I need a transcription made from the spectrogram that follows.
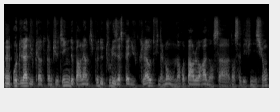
Donc au-delà du cloud computing, de parler un petit peu de tous les aspects du cloud. Finalement, on en reparlera dans sa, dans sa définition.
